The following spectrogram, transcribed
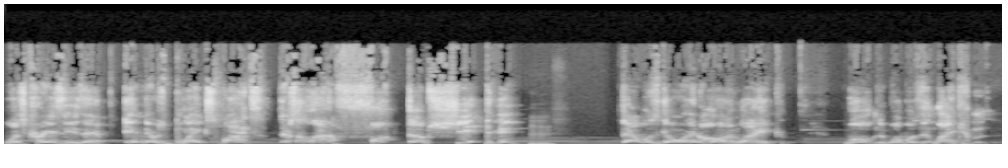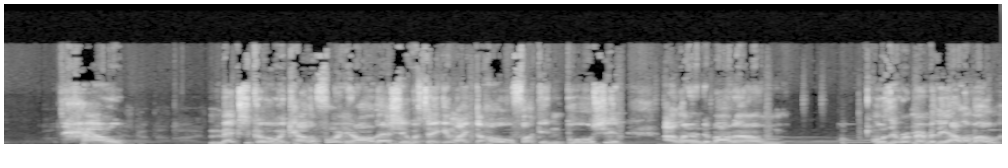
What's crazy is that in those blank spots there's a lot of fucked up shit mm. that was going on. Like well what was it like how Mexico and California and all that shit was taken. Like the whole fucking bullshit I learned about um what was it remember the Alamo?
